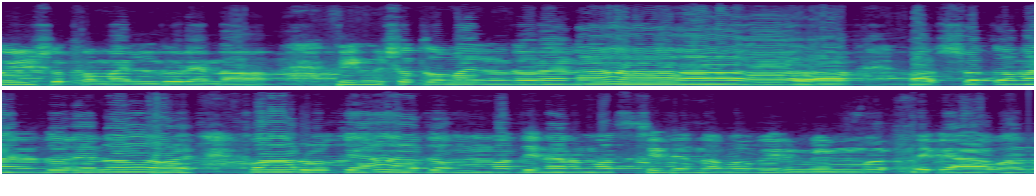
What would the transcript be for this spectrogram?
দুইশত মাইল দূরে না, তিনশত মাইল দূরে না, পাঁচশত মাইল দূরে নয়। ফারুকে আজম মদিনার মসজিদে নববীর মিম্বর থেকে আওয়াজ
